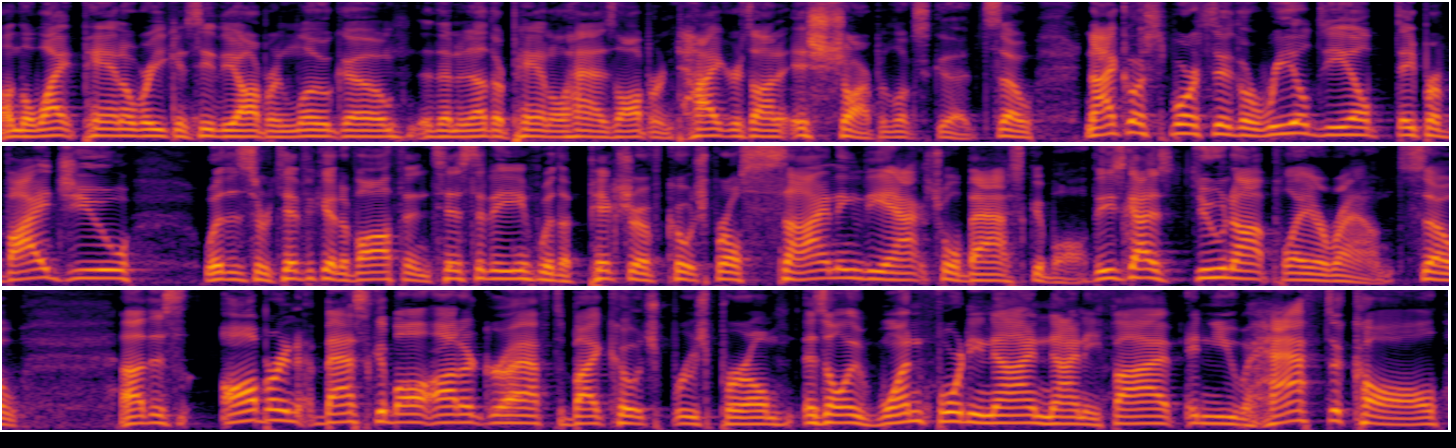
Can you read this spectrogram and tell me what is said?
on the white panel where you can see the Auburn logo. And then another panel has Auburn Tigers on it. It's sharp. It looks good. So Nikco Sports, they're the real deal. They provide you with a certificate of authenticity with a picture of Coach Pearl signing the actual basketball. These guys do not play around. So uh, this Auburn basketball autographed by Coach Bruce Pearl is only $149.95, and you have to call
